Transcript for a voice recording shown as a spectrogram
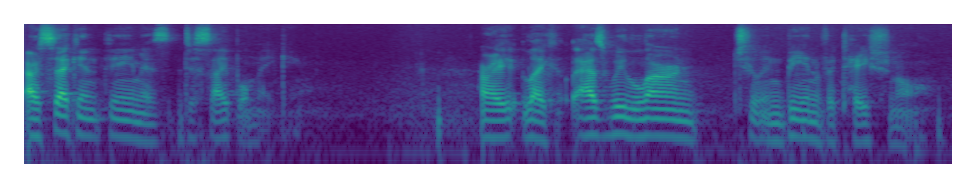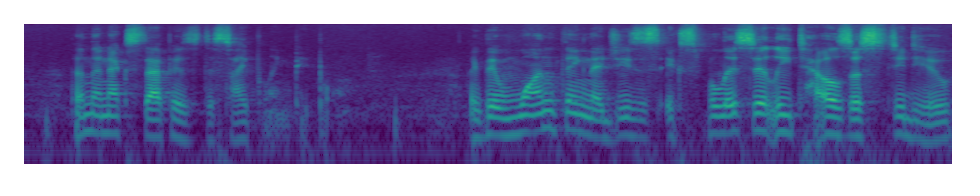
Our second theme is disciple making. All right, like as we learn to and be invitational, then the next step is discipling people. Like the one thing that Jesus explicitly tells us to do,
